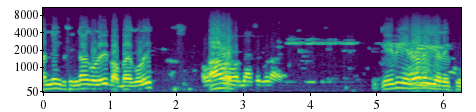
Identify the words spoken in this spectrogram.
ਅਨਿੰਗ ਸਿੰਘਾਂ ਕੋਲੇ ਬਾਬਾ ਕੋਲੇ। ਆ ਹੁਣ ਇਹ ਵੀ ਇਹਨਾਂ ਦਾ ਹੀ ਆ ਦੇਖੋ।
